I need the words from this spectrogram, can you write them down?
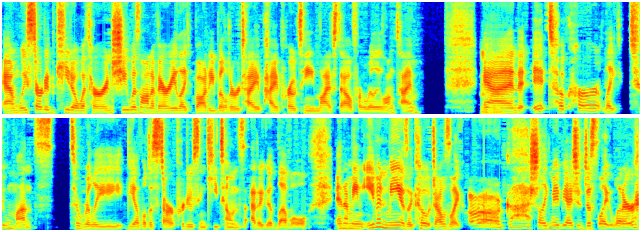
and we started keto with her, and she was on a very like bodybuilder type, high protein lifestyle for a really long time. Mm-hmm. And it took her like two months to really be able to start producing ketones at a good level. And I mean, even me as a coach, I was like, oh gosh, like maybe I should just like let her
